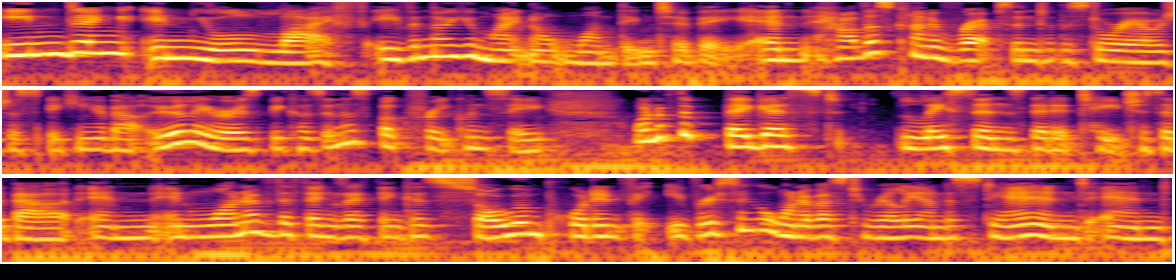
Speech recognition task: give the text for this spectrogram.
ending in your life, even though you might not want them to be. And how this kind of wraps into the story I was just speaking about earlier is because in this book, Frequency, one of the biggest lessons that it teaches about and and one of the things I think is so important for every single one of us to really understand and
